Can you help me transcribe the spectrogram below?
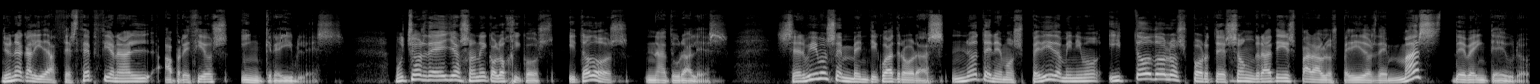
de una calidad excepcional a precios increíbles. Muchos de ellos son ecológicos y todos naturales. Servimos en 24 horas, no tenemos pedido mínimo y todos los portes son gratis para los pedidos de más de 20 euros.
